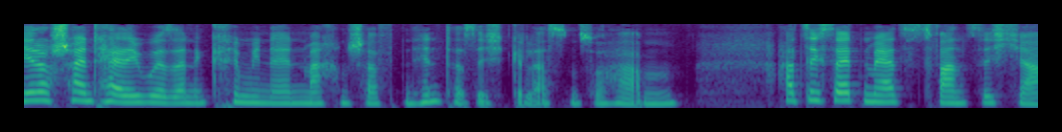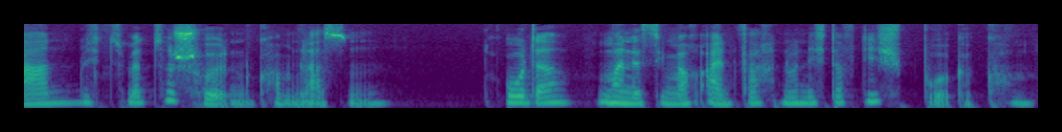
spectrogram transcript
Jedoch scheint Halliwell seine kriminellen Machenschaften hinter sich gelassen zu haben, hat sich seit mehr als 20 Jahren nichts mehr zu Schulden kommen lassen. Oder man ist ihm auch einfach nur nicht auf die Spur gekommen.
